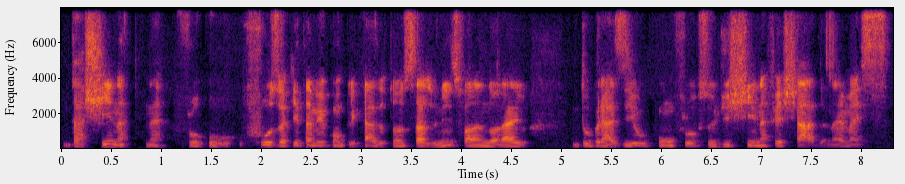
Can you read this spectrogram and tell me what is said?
da China, né? O fuso aqui está meio complicado. Eu estou nos Estados Unidos falando no horário do Brasil com o fluxo de China fechado, né? Mas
